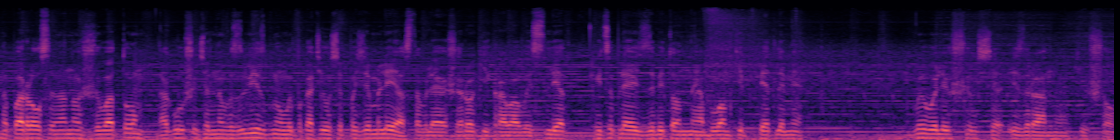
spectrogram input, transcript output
напоролся на нож животом, оглушительно взвизгнул и покатился по земле, оставляя широкий кровавый след и цепляясь за бетонные обломки петлями, вывалившихся из раны кишок.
